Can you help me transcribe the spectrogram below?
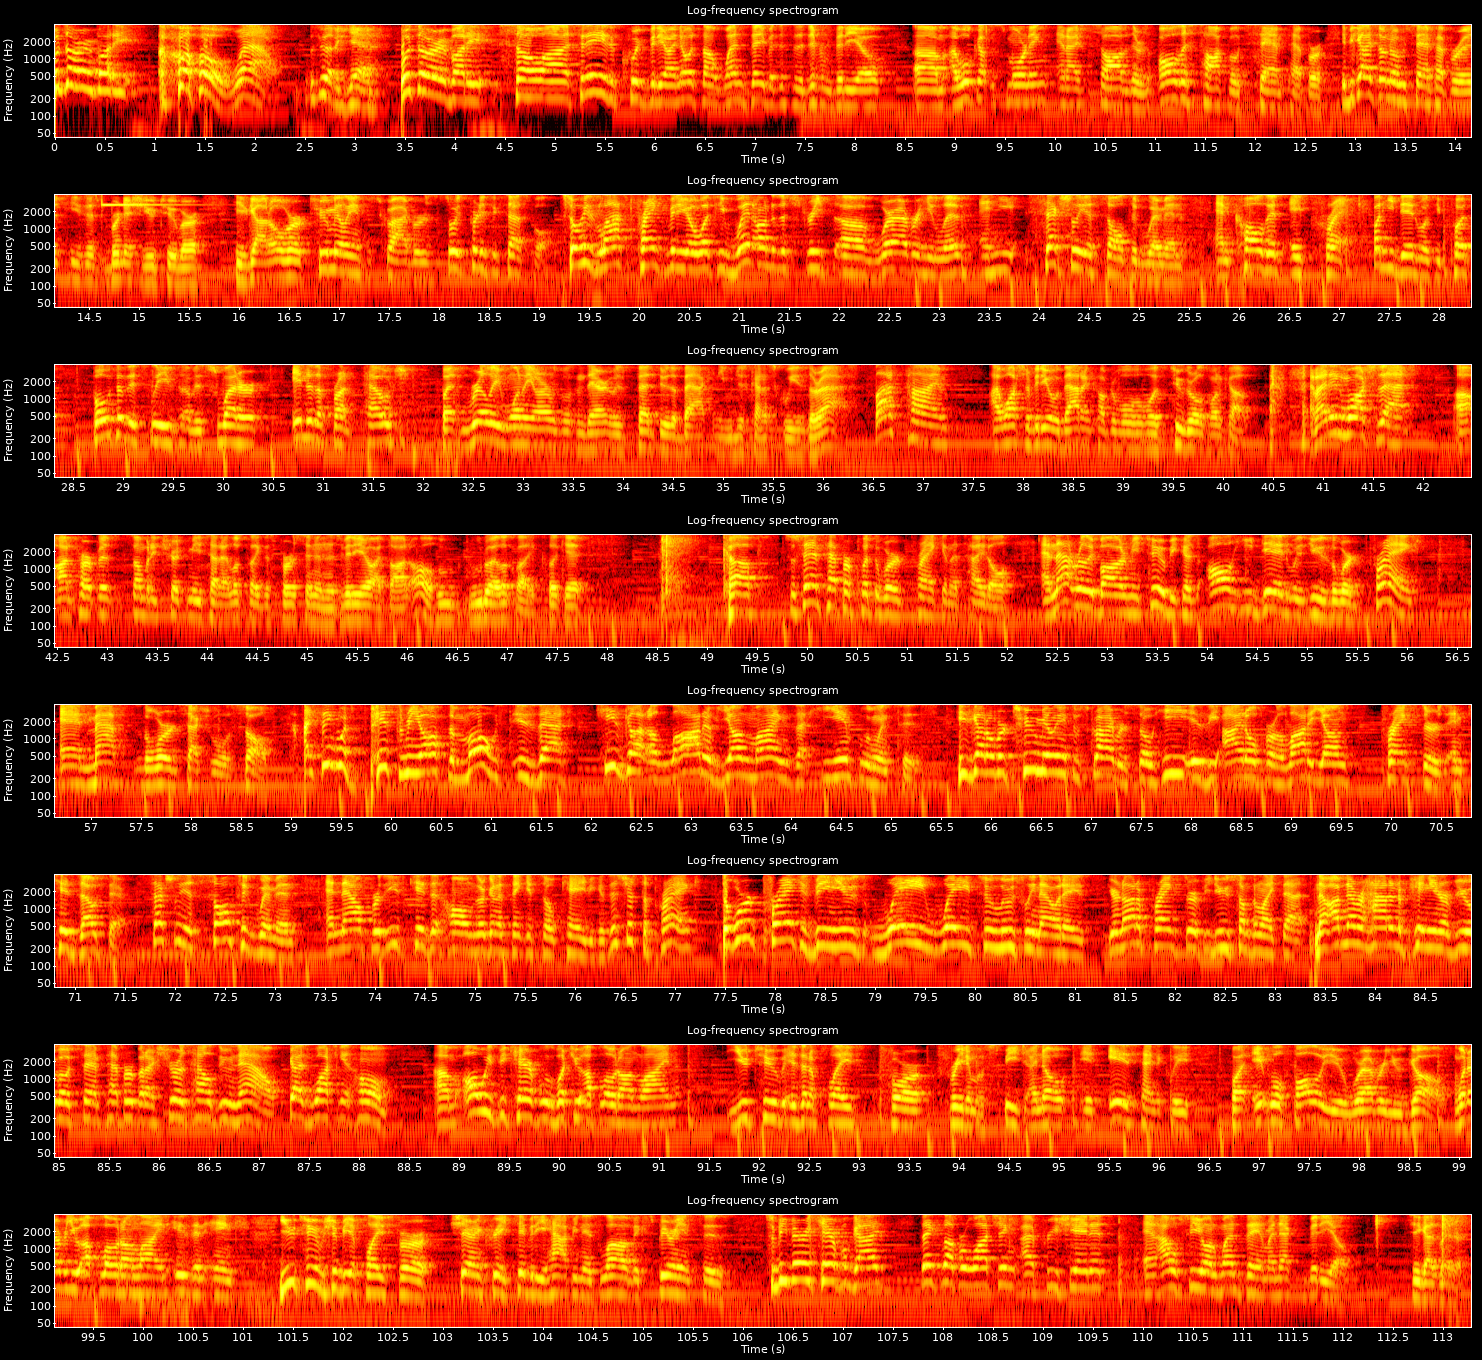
What's up everybody? Oh, wow. Let's do that again. What's up everybody? So uh, today is a quick video. I know it's not Wednesday, but this is a different video. Um, I woke up this morning and I saw that there was all this talk about Sam Pepper. If you guys don't know who Sam Pepper is, he's this British YouTuber. He's got over 2 million subscribers, so he's pretty successful. So his last prank video was he went onto the streets of wherever he lives and he sexually assaulted women and called it a prank. What he did was he put both of his sleeves of his sweater into the front pouch but really one of the arms wasn't there. It was fed through the back and he would just kind of squeeze their ass. Last time I watched a video that uncomfortable was Two Girls, One Cup. and I didn't watch that uh, on purpose. Somebody tricked me, said I looked like this person in this video. I thought, oh, who, who do I look like? Click it. Cup. So Sam Pepper put the word prank in the title and that really bothered me too because all he did was use the word prank and masked the word sexual assault. I think what's pissed me off the most is that he's got a lot of young minds that he influences. He's got over 2 million subscribers, so he is the idol for a lot of young pranksters and kids out there. Sexually assaulted women, and now for these kids at home, they're gonna think it's okay because it's just a prank. The word prank is being used way, way too loosely nowadays. You're not a prankster if you do something like that. Now, I've never had an opinion or view about Sam Pepper, but I sure as hell do now. You guys watching at home, um, always be careful with what you upload online. YouTube isn't a place for freedom of speech. I know it is technically, but it will follow you wherever you go. Whatever you upload online is an ink. YouTube should be a place for sharing creativity, happiness, love, experiences. So be very careful, guys. Thanks a lot for watching. I appreciate it. And I will see you on Wednesday in my next video. See you guys later.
